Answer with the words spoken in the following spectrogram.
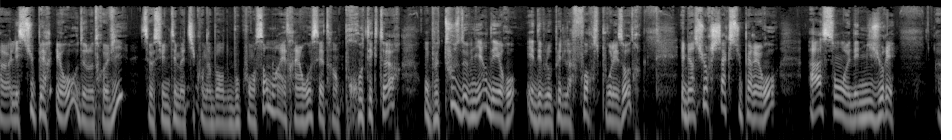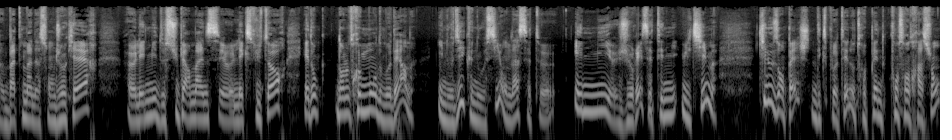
euh, les super-héros de notre vie. C'est aussi une thématique qu'on aborde beaucoup ensemble. Hein. Être un héros, c'est être un protecteur. On peut tous devenir des héros et développer de la force pour les autres. Et bien sûr, chaque super-héros a son ennemi juré. Euh, Batman a son Joker, euh, l'ennemi de Superman c'est Lex Luthor. Et donc, dans notre monde moderne, il nous dit que nous aussi, on a cet ennemi juré, cet ennemi ultime, qui nous empêche d'exploiter notre pleine concentration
